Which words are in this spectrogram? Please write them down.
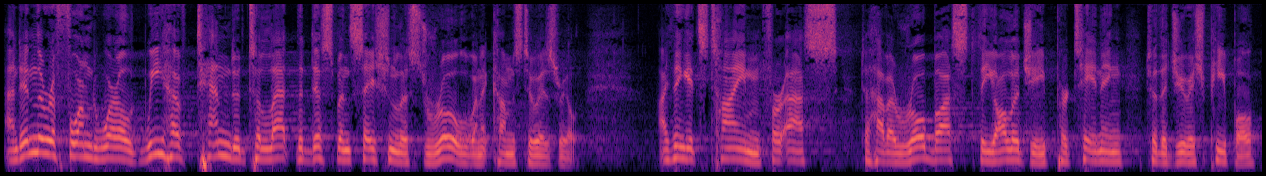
and in the Reformed world, we have tended to let the dispensationalists rule when it comes to Israel. I think it's time for us to have a robust theology pertaining to the Jewish people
